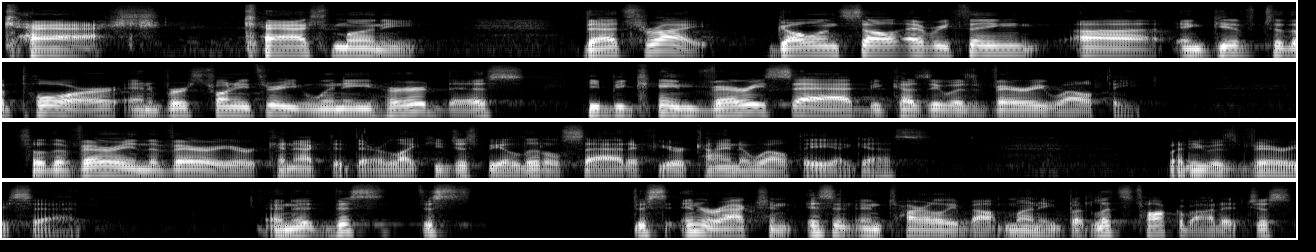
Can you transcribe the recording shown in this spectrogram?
Cash. Cash, Cash money. That's right. Go and sell everything uh, and give to the poor. And in verse 23, when he heard this, he became very sad because he was very wealthy. So the very and the very are connected there. Like you'd just be a little sad if you're kind of wealthy, I guess. But he was very sad. And it, this, this this interaction isn't entirely about money, but let's talk about it just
